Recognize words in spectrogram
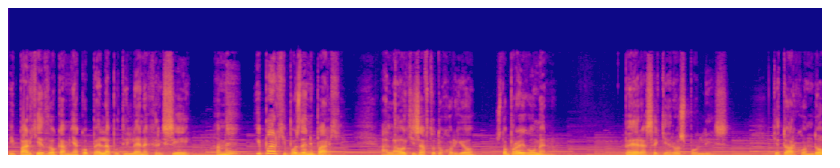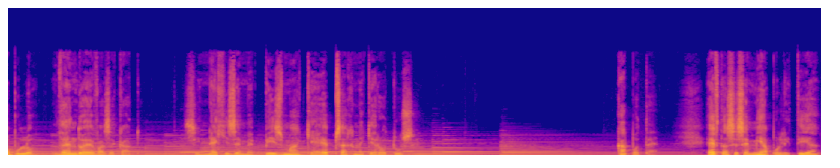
Υπάρχει εδώ καμιά κοπέλα που τη λένε χρυσή; Αμέ, υπάρχει, πώς δεν υπάρχει. Αλλά όχι σε αυτό το χωριό, στο προηγούμενο. Πέρασε καιρός πολύς και το αρχοντόπουλο δεν το έβαζε κάτω. Συνέχιζε με πείσμα και έψαχνε και ρωτούσε. Κάποτε έφτασε σε μία πολιτεία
